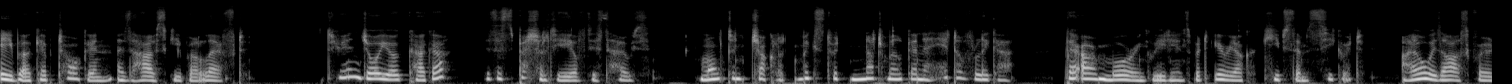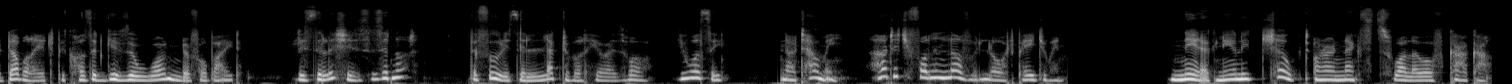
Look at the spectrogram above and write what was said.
Aba kept talking as the housekeeper left. Do you enjoy your kaka? It's a specialty of this house. Molten chocolate mixed with nut milk and a hit of liquor. There are more ingredients, but Iriak keeps them secret. I always ask for a double hit because it gives a wonderful bite. It is delicious, is it not? The food is delectable here as well. You will see. Now tell me, how did you fall in love with Lord Pagewin? Nedek nearly choked on her next swallow of kaka.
